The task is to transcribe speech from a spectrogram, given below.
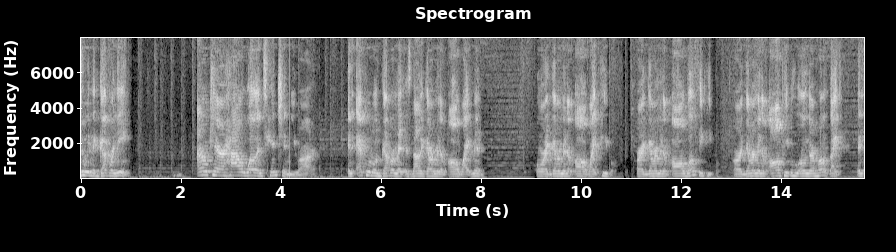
doing the governing. I don't care how well intentioned you are. An equitable government is not a government of all white men or a government of all white people or a government of all wealthy people or a government of all people who own their home. Like an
